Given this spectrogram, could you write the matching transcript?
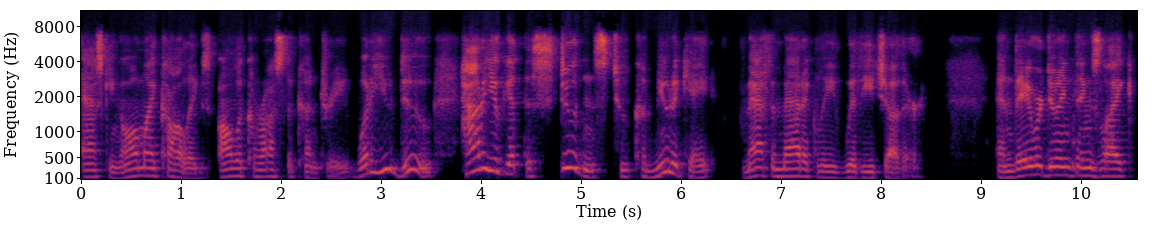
asking all my colleagues all across the country, what do you do? How do you get the students to communicate mathematically with each other? And they were doing things like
